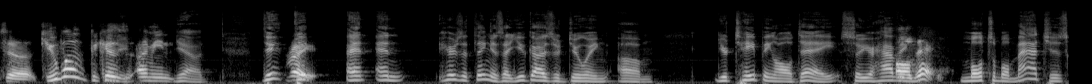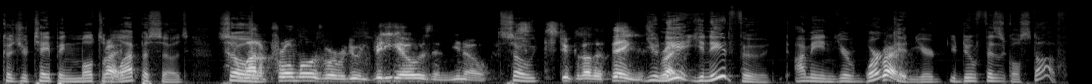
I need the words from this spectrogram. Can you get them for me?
to Cuba? Because I mean, Yeah. Did, Right. did- and and here's the thing is that you guys are doing um you're taping all day, so you're having all day. multiple matches because you're taping multiple Right. episodes. So a lot of promos where we're doing videos and you know So- s- stupid other things. you right. need you need food. I mean, you're working. You're you're doing physical stuff.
